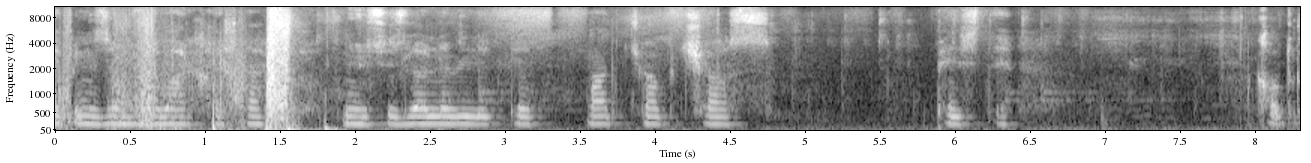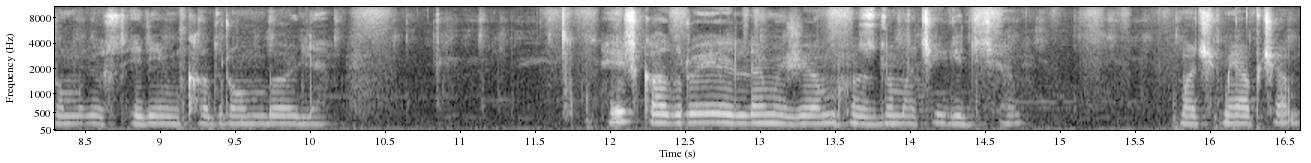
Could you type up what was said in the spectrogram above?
Hepinize merhaba arkadaşlar. Bugün sizlerle birlikte maç yapacağız. PES'te. Kadromu göstereyim. Kadrom böyle. Hiç kadroyu ellemeyeceğim. Hızlı maça gideceğim. Maçımı yapacağım.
